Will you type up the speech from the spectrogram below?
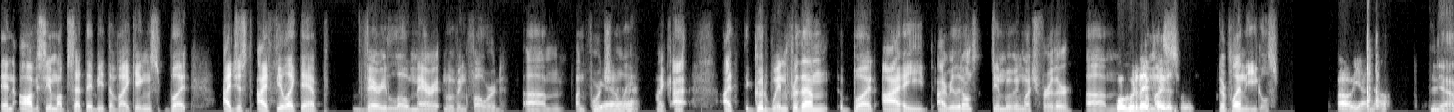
and obviously, I'm upset they beat the Vikings, but I just, I feel like they have very low merit moving forward. Um, unfortunately, Yeah. like I, I, good win for them, but I, I really don't see them moving much further. Um, Well, who do they play this week? They're playing the Eagles. Oh yeah, no. Yeah,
